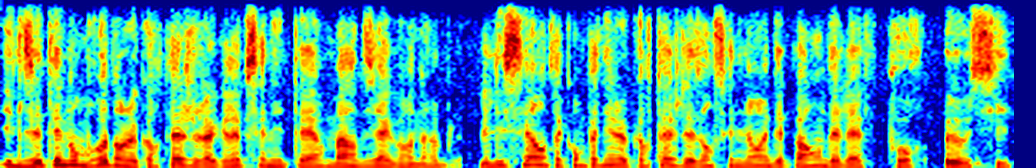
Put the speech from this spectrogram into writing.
Ils étaient nombreux dans le cortège de la grève sanitaire mardi à Grenoble. Les lycéens ont accompagné le cortège des enseignants et des parents d'élèves pour, eux aussi,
